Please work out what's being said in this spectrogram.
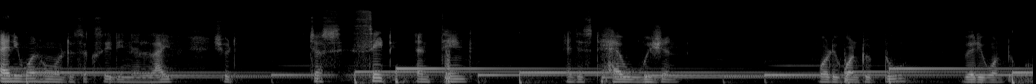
anyone who wants to succeed in a life should just sit and think and just have vision. What you want to do where you want to go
